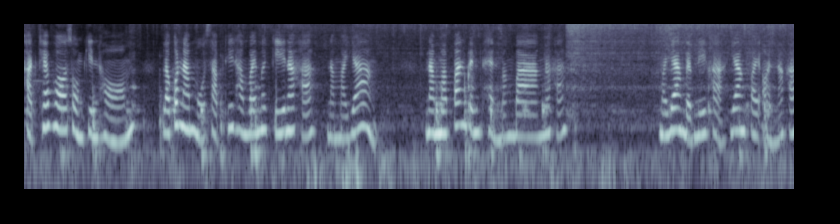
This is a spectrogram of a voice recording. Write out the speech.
ผัดแค่พอส่งกลิ่นหอมเราก็นำหมูสับที่ทำไว้เมื่อกี้นะคะนำมาย่างนำมาปั้นเป็นแผ่นบางๆนะคะ มาย่างแบบนี้ค่ะ ย่างไฟอ่อนนะคะ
